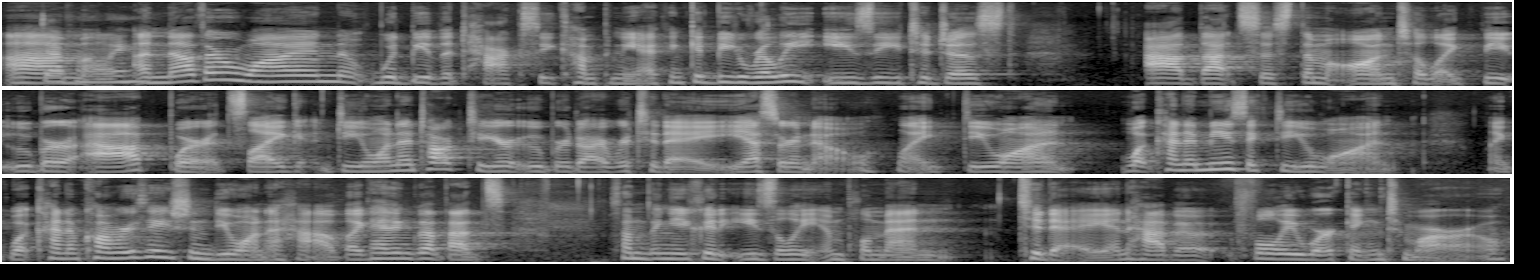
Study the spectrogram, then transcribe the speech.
Um, Definitely. Another one would be the taxi company. I think it'd be really easy to just add that system onto like the Uber app where it's like, do you want to talk to your Uber driver today? Yes or no? Like, do you want what kind of music do you want? Like, what kind of conversation do you want to have? Like, I think that that's something you could easily implement today and have it fully working tomorrow.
